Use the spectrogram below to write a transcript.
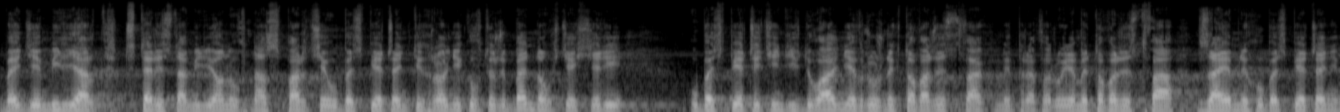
będzie miliard 400 milionów na wsparcie ubezpieczeń tych rolników, którzy będą chcieli ubezpieczyć indywidualnie w różnych towarzystwach. My preferujemy towarzystwa wzajemnych ubezpieczeń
